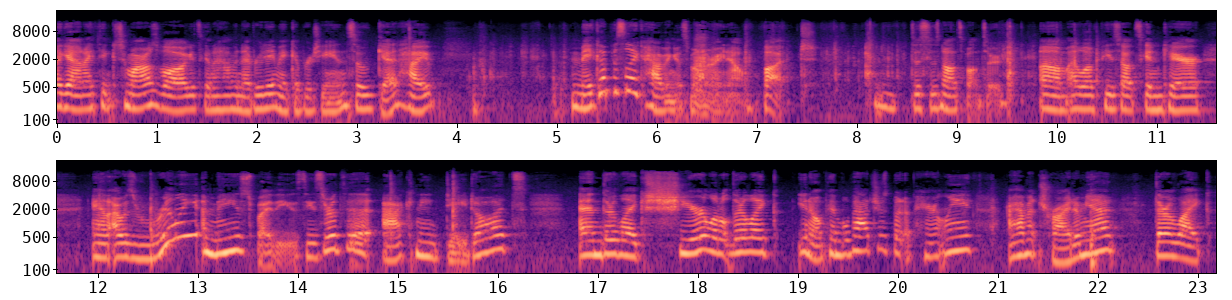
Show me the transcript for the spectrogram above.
Again, I think tomorrow's vlog is gonna have an everyday makeup routine, so get hype. Makeup is like having its moment right now, but this is not sponsored. Um, I love Peace Out Skincare. And I was really amazed by these. These are the Acne Day Dots. And they're like sheer little, they're like, you know, pimple patches. But apparently, I haven't tried them yet. They're like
